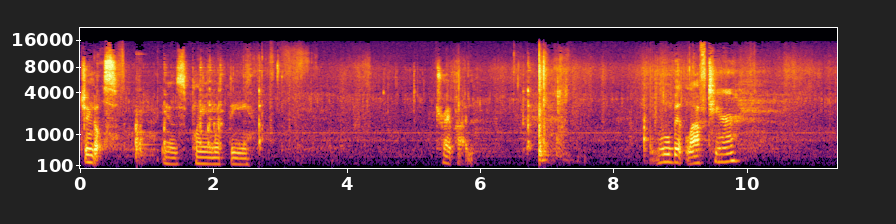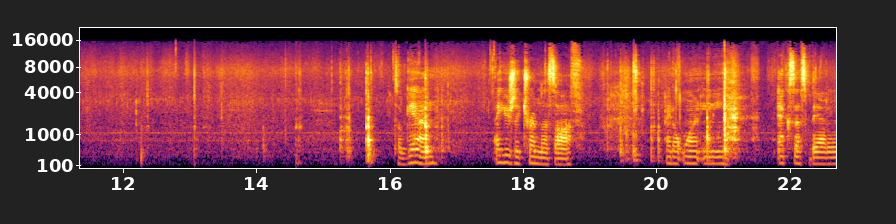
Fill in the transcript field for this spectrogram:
Jingles is playing with the tripod a little bit left here. So again, I usually trim this off. I don't want any excess batting.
